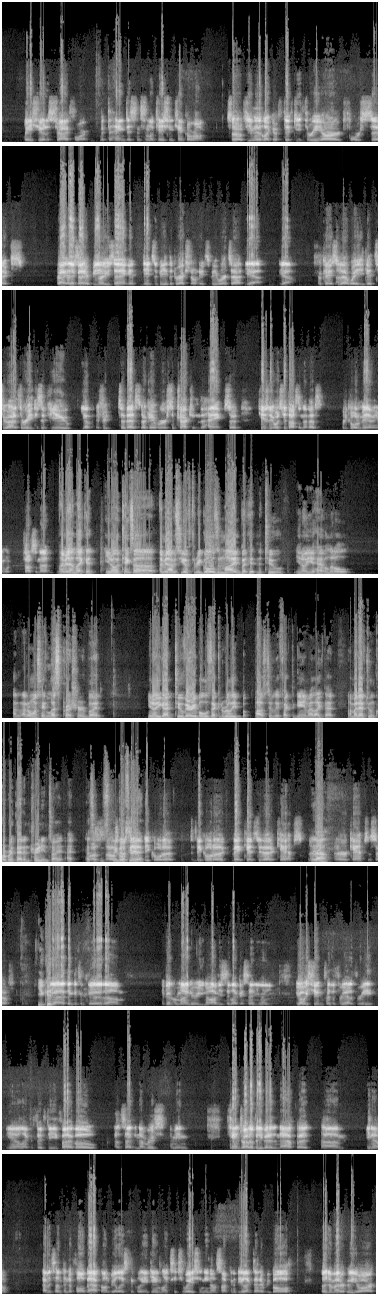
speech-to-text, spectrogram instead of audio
ratio to strive for with the hang distance and location. You can't go wrong. So if you hit like a 53 yard 4 6, Right, are you that better saying- be. Are you saying it needs to be the directional needs to be where it's at? Yeah, yeah, Okay, so that way you get two out of three. Because if you, yep. if you, so that's okay. We're subtracting the hang. So, excuse me. What's your thoughts on that? That's pretty cool to me. I mean, what thoughts on that? I mean, I like it. You know, it takes a. I mean, obviously you have three goals in mind, but hitting the two, you know, you have a little. I don't, want to say less pressure, but you know, you got two variables that could really positively affect the game. I like that. I might have to incorporate that in training. So I, I that's Well, a, it's I pretty gonna good say feedback. it'd be cool to it'd be cool to make kids do that at camps. uh, Yeah. or camps and stuff. You could. Yeah, I think it's a good, um, a good reminder. You know, obviously, like I said, you know, you're always shooting for the three out of three. You know, like a 50-5-0 outside the numbers. I mean, you can't draw it up any better than that. But um, you know, having something to fall back on realistically, a game like situation, you know, it's not going to be like that every ball. But no matter who you are,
